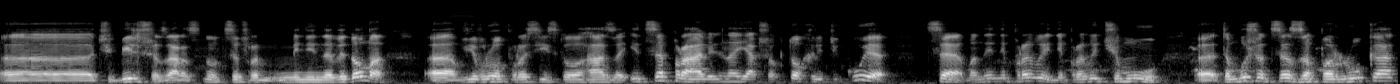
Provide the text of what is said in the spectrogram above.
Е, чи більше зараз ну цифра мені невідома е, в Європу російського газу, і це правильно. Якщо хто критикує це, вони не праві. Не праві чому? Е, тому що це запорука.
